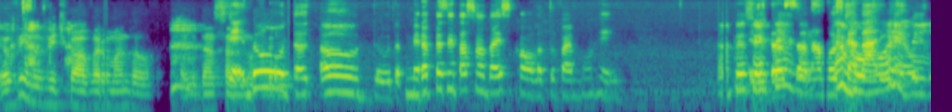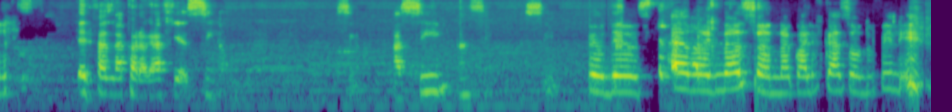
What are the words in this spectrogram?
Eu vi no vídeo que o Álvaro mandou. Ele dançando. Duda, oh, Duda, primeira apresentação da escola, tu vai morrer. Eu tenho Ele certeza. dançando a música da Ariel. Ele faz a coreografia assim, ó. Assim, assim, assim, assim. Meu Deus. Ela dançando na qualificação do Felipe.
